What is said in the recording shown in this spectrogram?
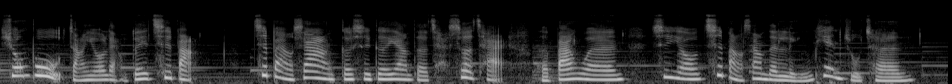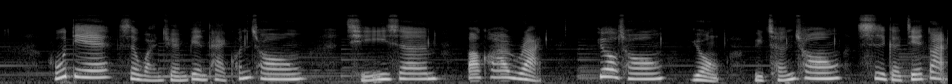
胸部长有两对翅膀。翅膀上各式各样的彩色彩和斑纹，是由翅膀上的鳞片组成。蝴蝶是完全变态昆虫，其一生包括卵、幼虫、蛹与成虫四个阶段。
